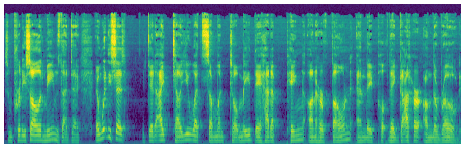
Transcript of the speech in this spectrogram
some pretty solid memes that day. And Whitney says, did I tell you what someone told me? They had a ping on her phone and they put they got her on the road.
